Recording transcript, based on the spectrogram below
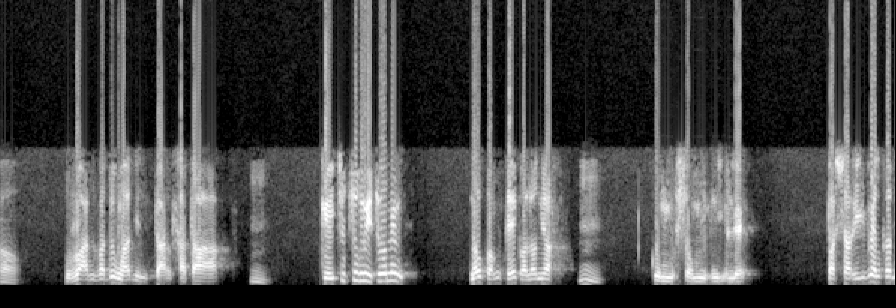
oh van vadunga din tar thata mm ke chu chu mi chu nin no pang te kolonia mm kum som ni le pasari vel kan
